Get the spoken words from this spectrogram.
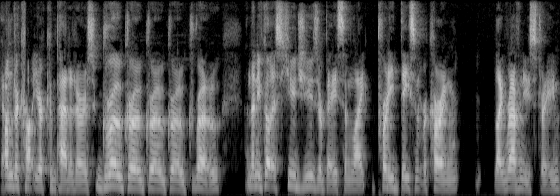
yeah. undercut your competitors, grow, grow, grow, grow, grow. And then you've got this huge user base and like pretty decent recurring like revenue stream.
